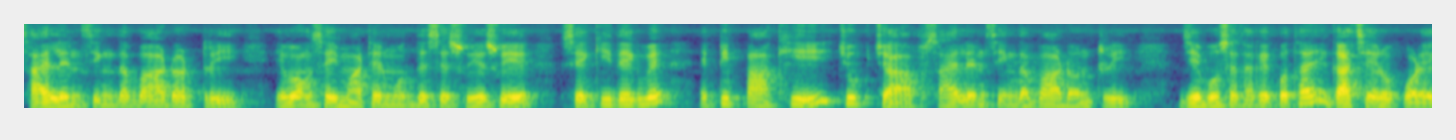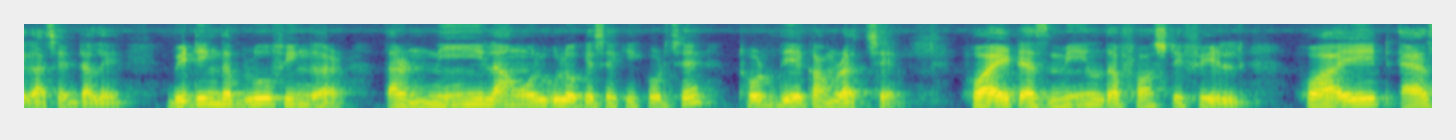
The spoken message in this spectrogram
Silencing the bird or tree এবং সেই মাঠের মধ্যে সে শুয়ে শুয়ে সে কি দেখবে? একটি পাখি চুপচাপ silencing the bird on tree. যে বসে থাকে কোথায়? গাছের ওপরে, গাছের ডালে। বিটিং দ্য ব্লু ফিঙ্গার, তার নীল আঙুলগুলোকে সে কী করছে? ঠোঁট দিয়ে কামড়াচ্ছে। White as milk the frosty field, white as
